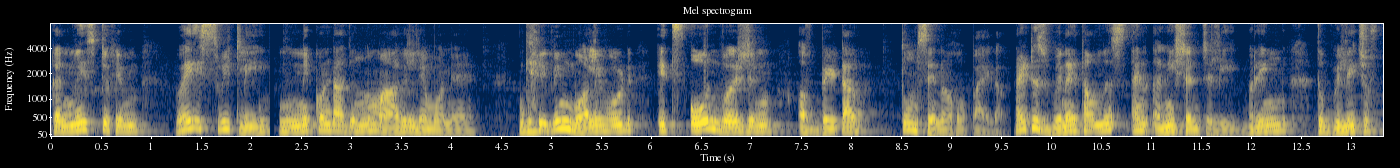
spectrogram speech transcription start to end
conveys to him very sweetly, giving Mollywood its own version of beta Tumse Na Ho Payega writers Vinay Thomas and Anish Anjali bring the village of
